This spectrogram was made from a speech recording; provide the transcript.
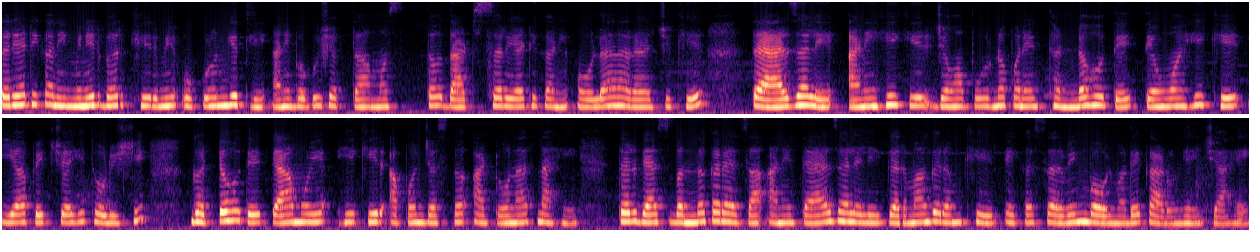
तर या ठिकाणी मिनिटभर खीर मी उकळून घेतली आणि बघू शकता मस्त दाटसर या ठिकाणी ओला नारळाची खीर तयार झाले आणि ही खीर जेव्हा पूर्णपणे थंड होते तेव्हा ही खीर यापेक्षाही थोडीशी घट्ट होते. त्यामुळे ही खीर आपण जास्त आठवणार नाही. तर गॅस बंद करायचा आणि तयार झालेली गरमागरम खीर एका सर्विंग बाउलमध्ये काढून घ्यायची आहे.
